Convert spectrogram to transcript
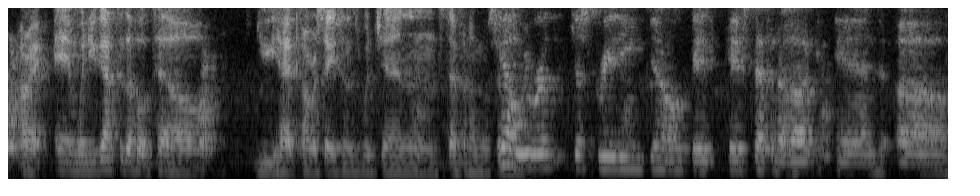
All right. And when you got to the hotel, you had conversations with Jen and Stephan. I'm assuming? Yeah, we were just greeting, you know, gave, gave Stephan a hug and, uh,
